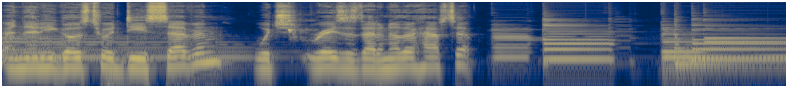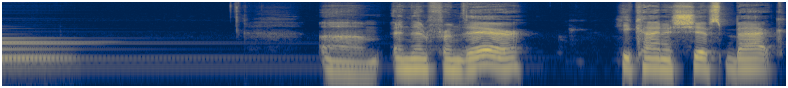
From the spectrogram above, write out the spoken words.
And then he goes to a D7, which raises that another half step. Um, and then from there, he kind of shifts back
